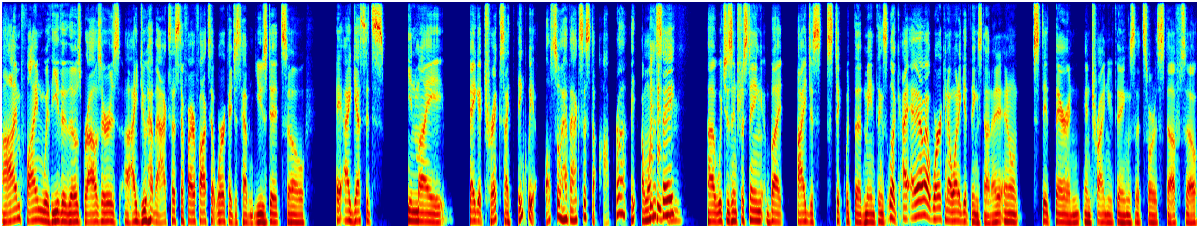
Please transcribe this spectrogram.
Uh, I'm fine with either of those browsers. Uh, I do have access to Firefox at work. I just haven't used it. So I, I guess it's in my bag of tricks. I think we also have access to Opera, I, I want to say, uh, which is interesting. But I just stick with the main things. Look, I, am at work and I want to get things done. I, I don't sit there and and try new things, that sort of stuff. So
